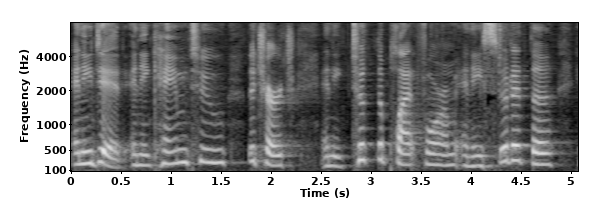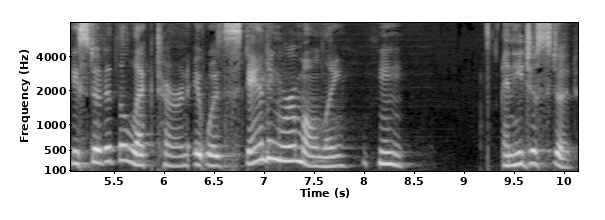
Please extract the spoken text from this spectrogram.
and he did. And he came to the church and he took the platform and he stood at the, he stood at the lectern. It was standing room only. and he just stood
